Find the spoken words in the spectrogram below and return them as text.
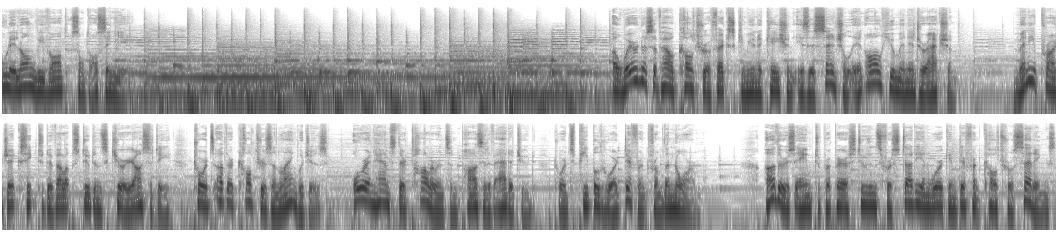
où les langues vivantes sont enseignées. Awareness of how culture affects communication is essential in all human interaction. Many projects seek to develop students' curiosity towards other cultures and languages or enhance their tolerance and positive attitude towards people who are different from the norm. Others aim to prepare students for study and work in different cultural settings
